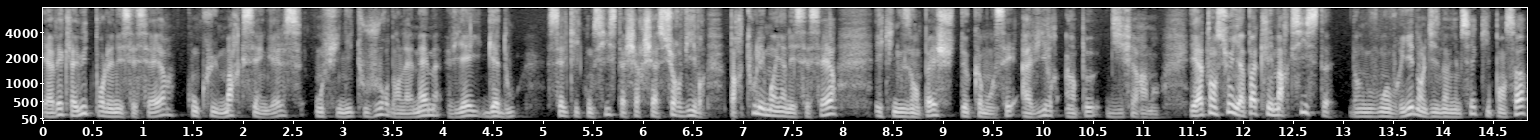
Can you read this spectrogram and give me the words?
Et avec la lutte pour le nécessaire, conclut Marx et Engels, on finit toujours dans la même vieille gadoue, celle qui consiste à chercher à survivre par tous les moyens nécessaires et qui nous empêche de commencer à vivre un peu différemment. Et attention, il n'y a pas que les marxistes dans le mouvement ouvrier dans le 19e siècle qui pensent ça.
